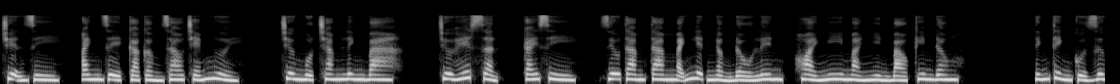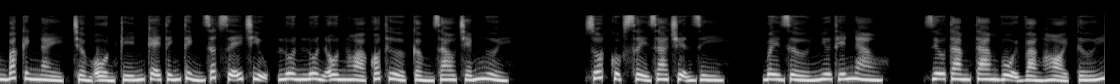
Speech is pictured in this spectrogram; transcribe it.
Chuyện gì, anh rể cả cầm dao chém người chương 103. Chưa hết giận, cái gì? Diêu Tam Tam mãnh liệt ngẩng đầu lên, hoài nghi mà nhìn Bào Kim Đông. Tính tình của Dương Bắc Kinh này, trầm ổn kín kẽ tính tình rất dễ chịu, luôn luôn ôn hòa có thừa cầm dao chém người. Rốt cuộc xảy ra chuyện gì? Bây giờ như thế nào? Diêu Tam Tam vội vàng hỏi tới.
